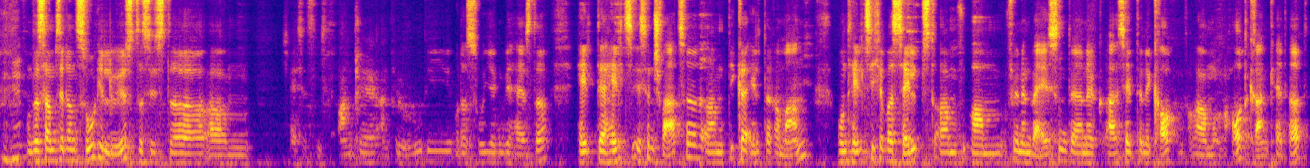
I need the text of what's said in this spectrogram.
Mhm. und das haben sie dann so gelöst, das ist der, ähm, ich weiß jetzt nicht, Uncle, Uncle Rudy oder so irgendwie heißt er. Hält, der hält, ist ein schwarzer, ähm, dicker, älterer Mann und hält sich aber selbst ähm, ähm, für einen Weißen, der eine äh, seltene Grau ähm, Hautkrankheit hat.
